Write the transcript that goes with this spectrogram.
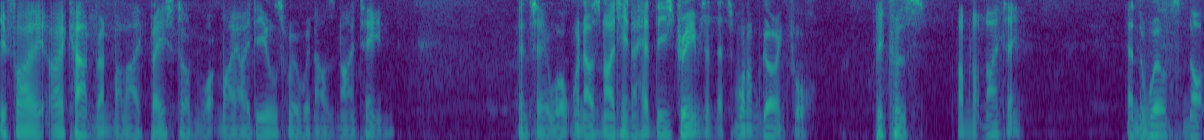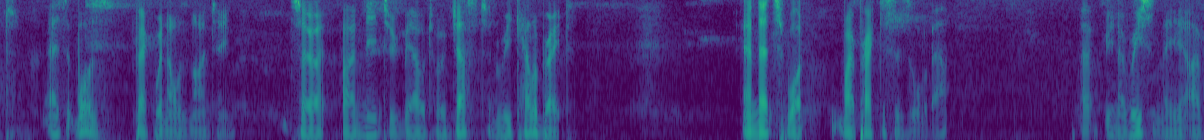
If I, I can't run my life based on what my ideals were when I was 19 and say, well, when I was 19, I had these dreams and that's what I'm going for because I'm not 19 and the world's not as it was back when I was 19. So I, I need to be able to adjust and recalibrate. And that's what my practice is all about. Uh, you know, recently I've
